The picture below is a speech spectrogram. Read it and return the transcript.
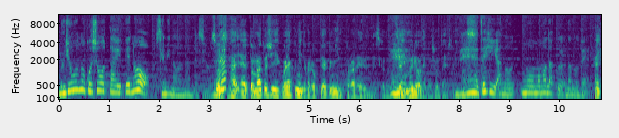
無料のご招待でのセミナーなんですよね。そうです。はい。えっ、ー、と毎年500人とか600人来られるんですけども、全員無料でご招待しております。ね、ぜひあのもう間もなくなので、はい。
